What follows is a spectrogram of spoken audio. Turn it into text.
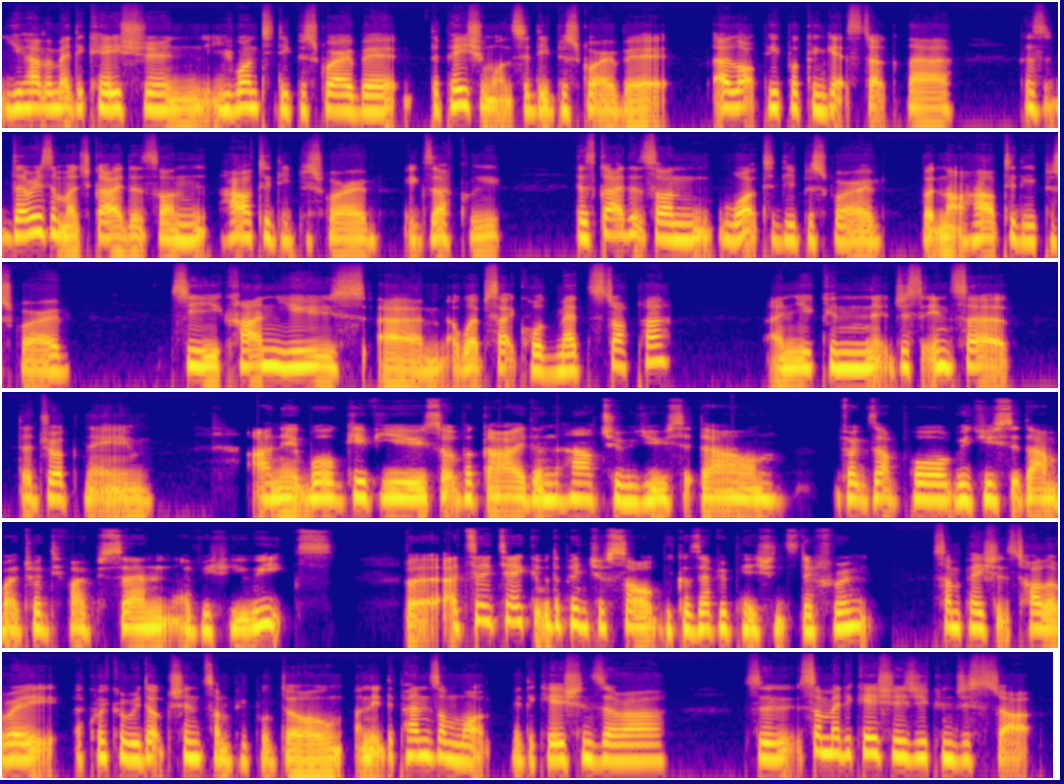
you have a medication, you want to deprescribe it, the patient wants to deprescribe it, a lot of people can get stuck there because there isn't much guidance on how to deprescribe exactly. There's guidance on what to deprescribe, but not how to deprescribe. So you can use um, a website called MedStopper, and you can just insert the drug name, and it will give you sort of a guide on how to reduce it down. For example, reduce it down by 25% every few weeks. But I'd say take it with a pinch of salt because every patient's different. Some patients tolerate a quicker reduction, some people don't. And it depends on what medications there are. So some medications you can just stop.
